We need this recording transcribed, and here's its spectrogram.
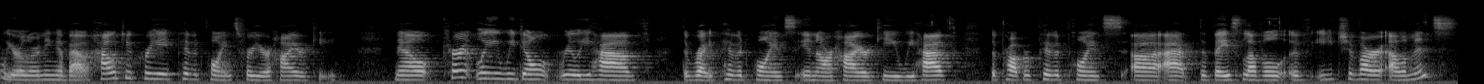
we are learning about how to create pivot points for your hierarchy. Now, currently we don't really have the right pivot points in our hierarchy. We have the proper pivot points uh, at the base level of each of our elements,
